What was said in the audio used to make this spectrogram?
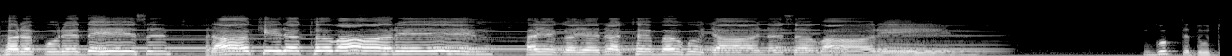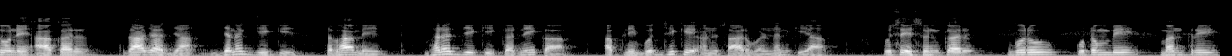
घरपुर देश राखी रखवारे हय गय रथ बहु जान सवारे। गुप्त दूतों ने आकर राजा जनक जी की सभा में भरत जी की करने का अपनी बुद्धि के अनुसार वर्णन किया। उसे सुनकर गुरु, कुटुंबी, मंत्री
